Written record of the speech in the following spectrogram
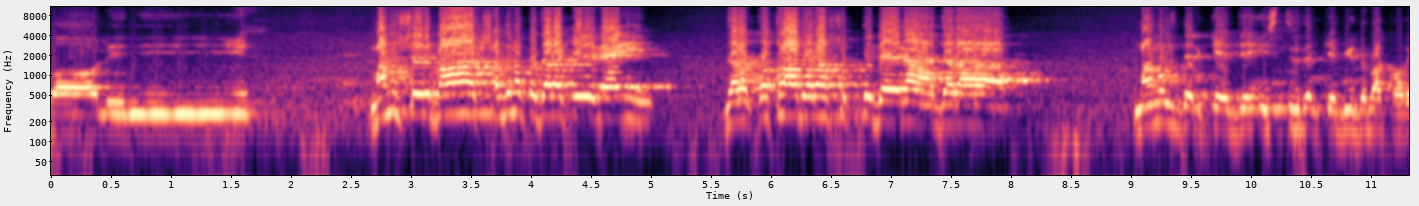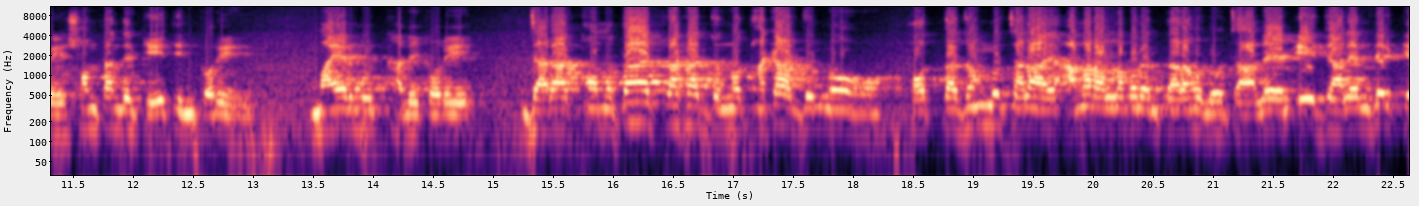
যালিমিন। মানুষের বাক স্বাধীনতা যারা কেড়ে নেয়, যারা কথা বলার শক্তি দেয় না, যারা মানুষদেরকে, যে স্ত্রীদেরকে বিধবা করে, সন্তানদেরকে এতিম করে মায়ের বুক খালি করে। যারা ক্ষমতা রাখার জন্য থাকার জন্য হত্যা জঙ্গ চালায় আমার আল্লাহ বলেন তারা হলো জালেম। এই জালেমদেরকে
